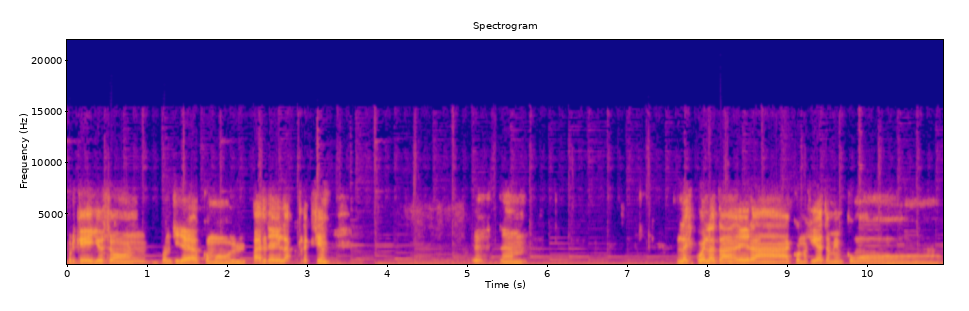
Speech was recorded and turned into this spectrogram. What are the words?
porque ellos son considerados como el padre de la abstracción. Este, la escuela era conocida también como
